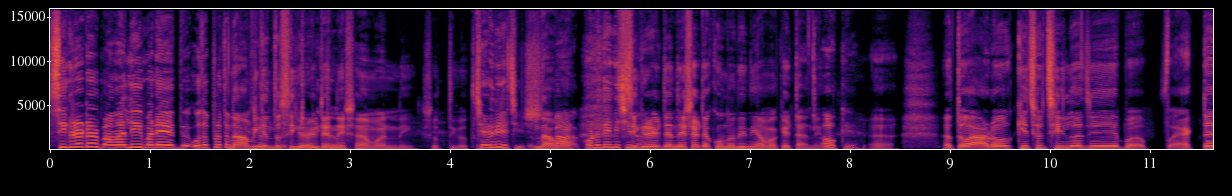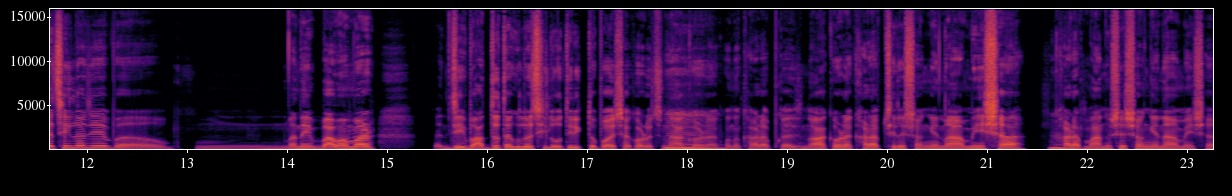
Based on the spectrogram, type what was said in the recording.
সিগারেট আর বাঙালি মানে ওতপ্রোত না আমি কিন্তু সিগারেটের নেশা আমার নেই সত্যি কথা ছেড়ে দিয়েছিস? না, আমার কোনোদিনই সিগারেটের নেশাটা কোনোদিনই আমাকে টানে ওকে হ্যাঁ। তো আরও কিছু ছিল যে একটা ছিল যে মানে বাবা মার যে বাধ্যতাগুলো ছিল অতিরিক্ত পয়সা খরচ না করা কোনো খারাপ কাজ না করা খারাপ ছেলের সঙ্গে না মেশা খারাপ মানুষের সঙ্গে না মেশা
